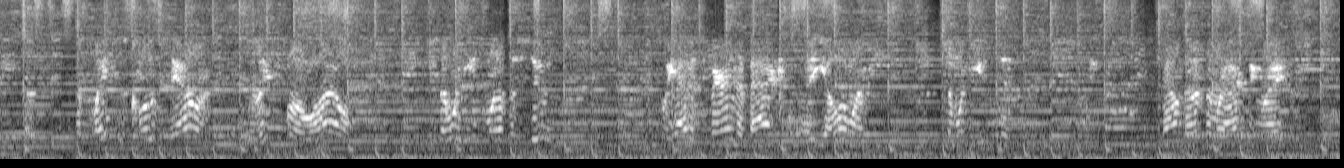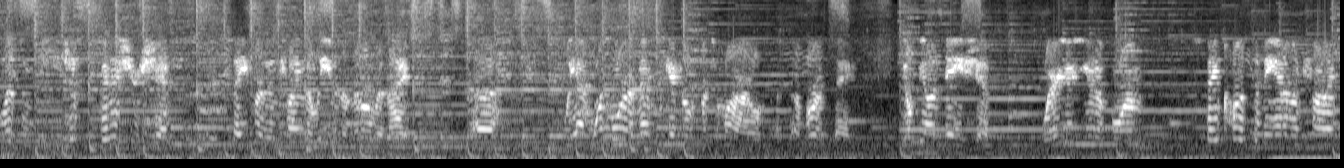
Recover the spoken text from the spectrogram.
The place is closed down, at least for a while. Someone used one of the suits. We had a spare in the back, a yellow one. Someone used it. Now none of them are acting right. Listen, just finish your shift. It's safer than trying to leave in the middle of the night. Uh, we have one more event scheduled for tomorrow, a birthday. You'll be on day shift. Wear your uniform. Stay close to the animatronics.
